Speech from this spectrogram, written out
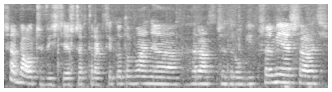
trzeba oczywiście jeszcze w trakcie gotowania raz czy drugi przemieszać,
